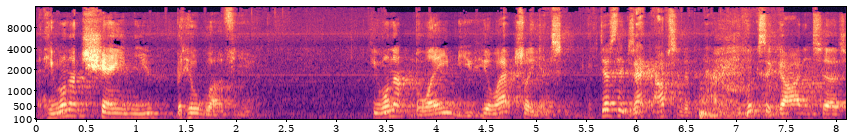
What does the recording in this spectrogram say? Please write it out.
And he will not shame you, but he'll love you. He will not blame you. He'll actually, he does the exact opposite of that. He looks at God and says,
